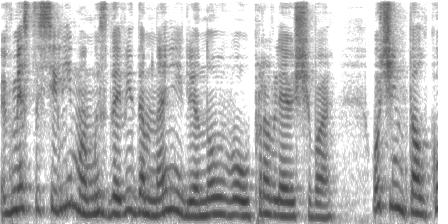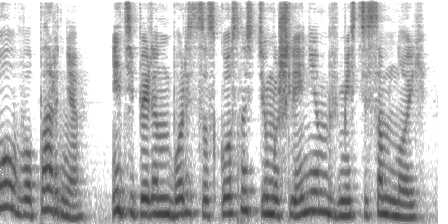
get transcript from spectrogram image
Вместо Селима мы с Давидом наняли нового управляющего, очень толкового парня, и теперь он борется с косностью мышлением вместе со мной –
